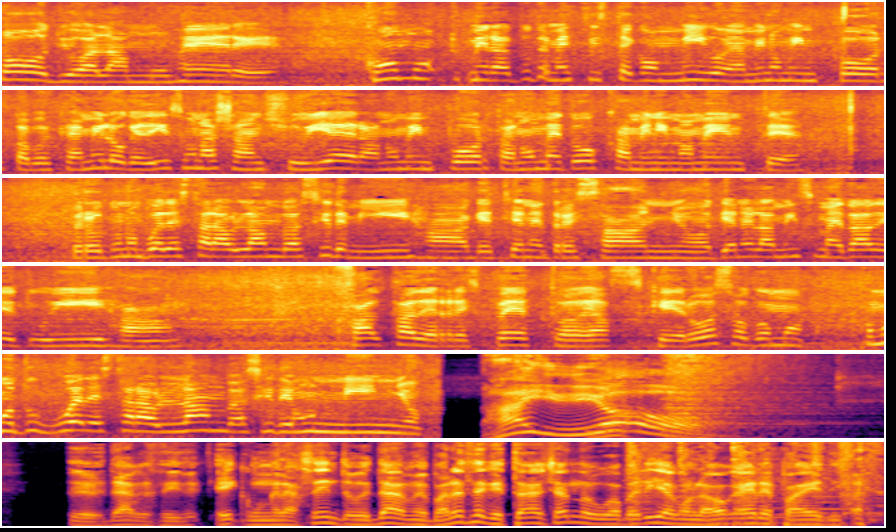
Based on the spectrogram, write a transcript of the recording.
odio a las mujeres. ¿Cómo? Mira, tú te metiste conmigo y a mí no me importa, porque a mí lo que dice una chanchullera no me importa, no me toca mínimamente. Pero tú no puedes estar hablando así de mi hija, que tiene tres años, tiene la misma edad de tu hija. Falta de respeto, es asqueroso. ¿Cómo, cómo tú puedes estar hablando así de un niño? ¡Ay, Dios! De verdad que sí. Eh, con el acento, ¿verdad? Me parece que está echando guapería con la boca en espagueti.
